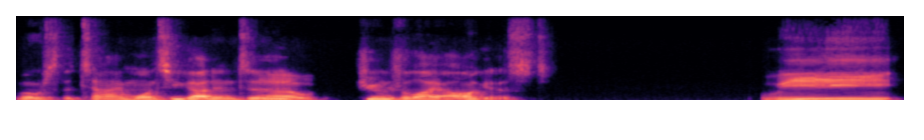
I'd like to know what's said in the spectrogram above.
most of the time once you got into uh, June, July, August. We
